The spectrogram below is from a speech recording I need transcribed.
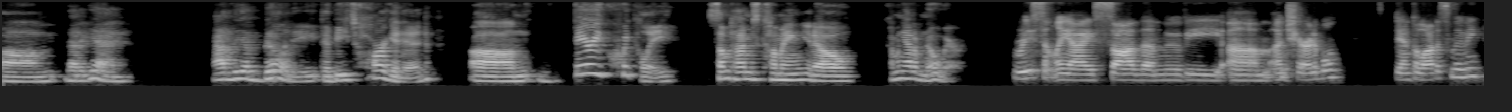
um, that, again, have the ability to be targeted um, very quickly, sometimes coming, you know, coming out of nowhere. Recently, I saw the movie um, Uncharitable, Dan Pallotta's movie,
